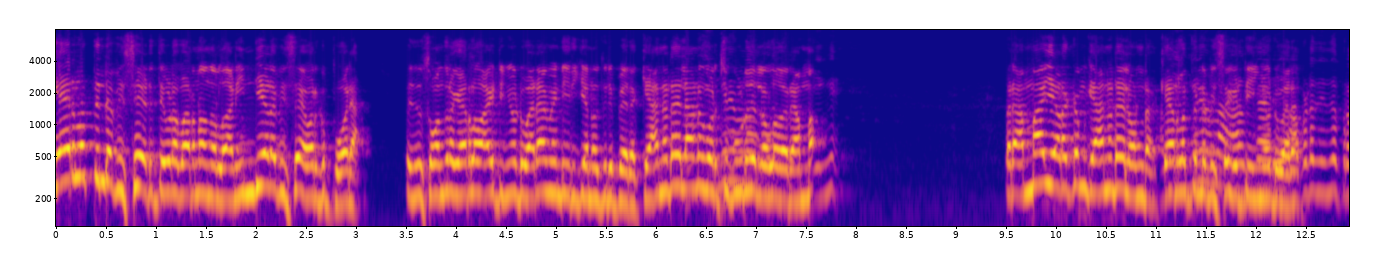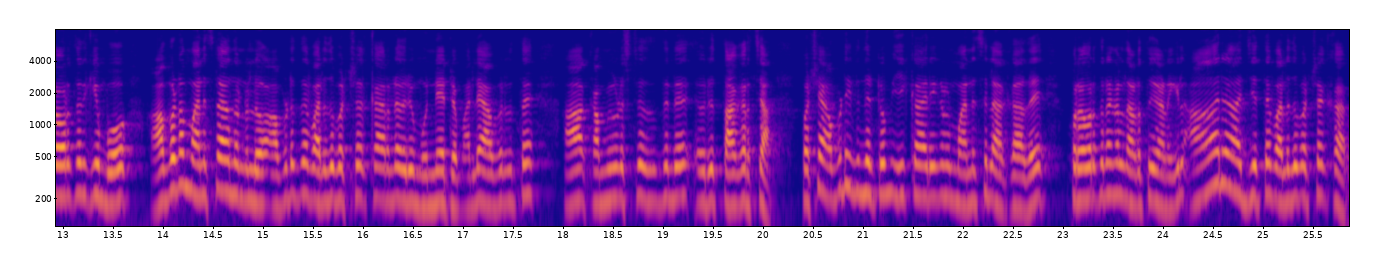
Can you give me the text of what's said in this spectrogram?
കേരളത്തിന്റെ വിസ എടുത്ത് ഇവിടെ വരണമെന്നുള്ളതാണ്. ഇന്ത്യയുടെ വിസ അവർക്ക് പോരാ. ഇത് സ്വതന്ത്ര കേരളമായിട്ട് ഇങ്ങോട്ട് വരാൻ വേണ്ടി ഇരിക്കാൻ ഒത്തിരി പേര്. കാനഡയിലാണ് കുറച്ച് കൂടുതലുള്ളത്. ഒരമ്മ അമ്മ ഇങ്ങ- ഒരു അമ്മായി അടക്കം കാനഡയിലുണ്ട്. കേരളത്തിന്റെ വിസ കിട്ടി ഇങ്ങോട്ട് വരാം അവിടെ നിന്ന് പ്രവർത്തിക്കുമ്പോൾ അവിടെ മനസ്സിലാകുന്നുണ്ടല്ലോ അവിടുത്തെ വലതുപക്ഷക്കാരുടെ ഒരു മുന്നേറ്റം അല്ലെ അവിടുത്തെ ആ കമ്മ്യൂണിസ്റ്റത്തിന്റെ ഒരു തകർച്ച. പക്ഷെ അവിടെ ഇരുന്നിട്ടും ഈ കാര്യങ്ങൾ മനസ്സിലാക്കാതെ പ്രവർത്തനങ്ങൾ നടത്തുകയാണെങ്കിൽ ആ രാജ്യത്തെ വലതുപക്ഷക്കാർ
